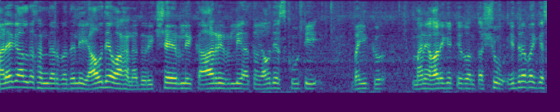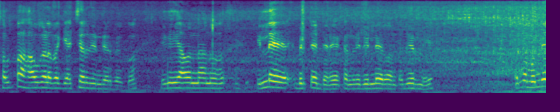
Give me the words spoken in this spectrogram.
ಮಳೆಗಾಲದ ಸಂದರ್ಭದಲ್ಲಿ ಯಾವುದೇ ವಾಹನ, ಅದು ರಿಕ್ಷಾ ಇರಲಿ, ಕಾರ್ ಇರಲಿ, ಅಥವಾ ಯಾವುದೇ ಸ್ಕೂಟಿ, ಬೈಕ್ ಮನೆ ಹೊರಗಿಟ್ಟಿರುವಂಥ ಶೂ ಇದರ ಬಗ್ಗೆ ಸ್ವಲ್ಪ ಹಾವುಗಳ ಬಗ್ಗೆ ಎಚ್ಚರದಿಂದ ಇರಬೇಕು. ಈಗ ಯಾವನ್ನು ನಾನು ಇಲ್ಲೇ ಬಿಡ್ತಾ ಇದ್ದೇನೆ, ಯಾಕಂದರೆ ಇದು ಇಲ್ಲೇ ಇರುವಂಥದ್ದು ಇರಲಿ. ಅಂದರೆ ಮುಂದೆ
